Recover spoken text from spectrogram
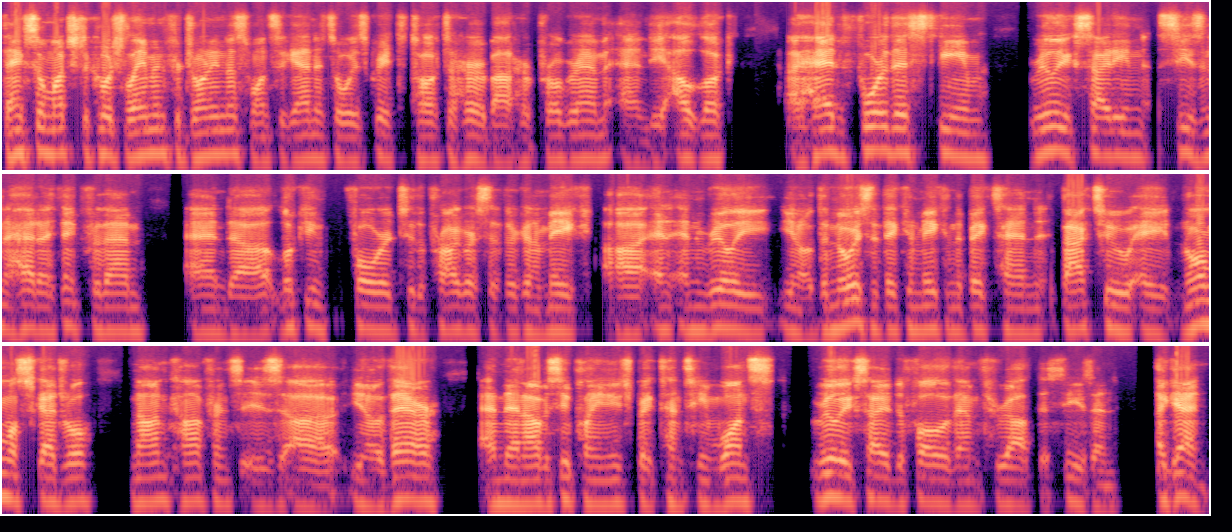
Thanks so much to Coach Lehman for joining us once again. It's always great to talk to her about her program and the outlook ahead for this team. Really exciting season ahead, I think, for them, and uh, looking forward to the progress that they're going to make, uh, and and really, you know, the noise that they can make in the Big Ten back to a normal schedule. Non-conference is, uh, you know, there, and then obviously playing each Big Ten team once. Really excited to follow them throughout the season. Again,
